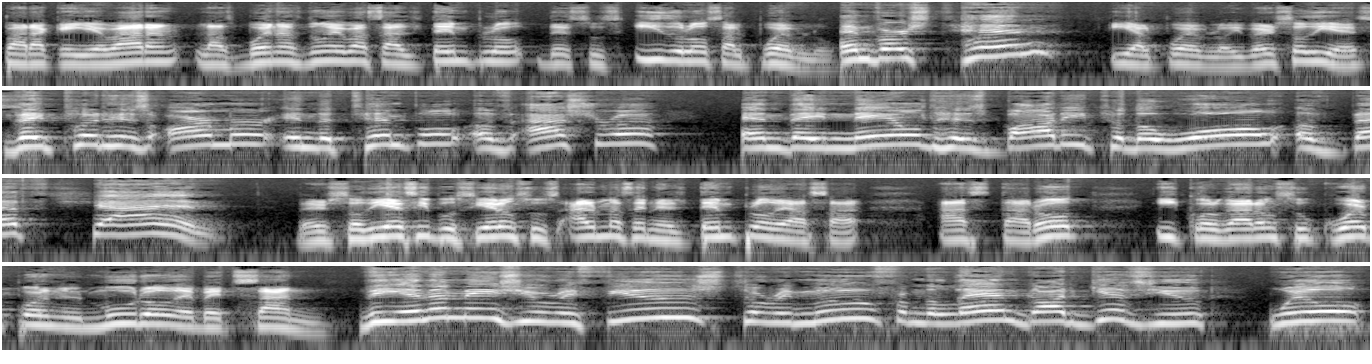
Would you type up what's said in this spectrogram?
para que llevaran las buenas nuevas al templo de sus ídolos al pueblo And verse 10 y al pueblo. Y verso 10. They put his armor in the temple of Asherah, and they nailed his body to the wall of Beth Shan. Verso 10, y pusieron sus armas en el templo de Asa- Astarot y colgaron su cuerpo en el muro de Betzán. The enemies you refuse to remove from the land God gives you will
